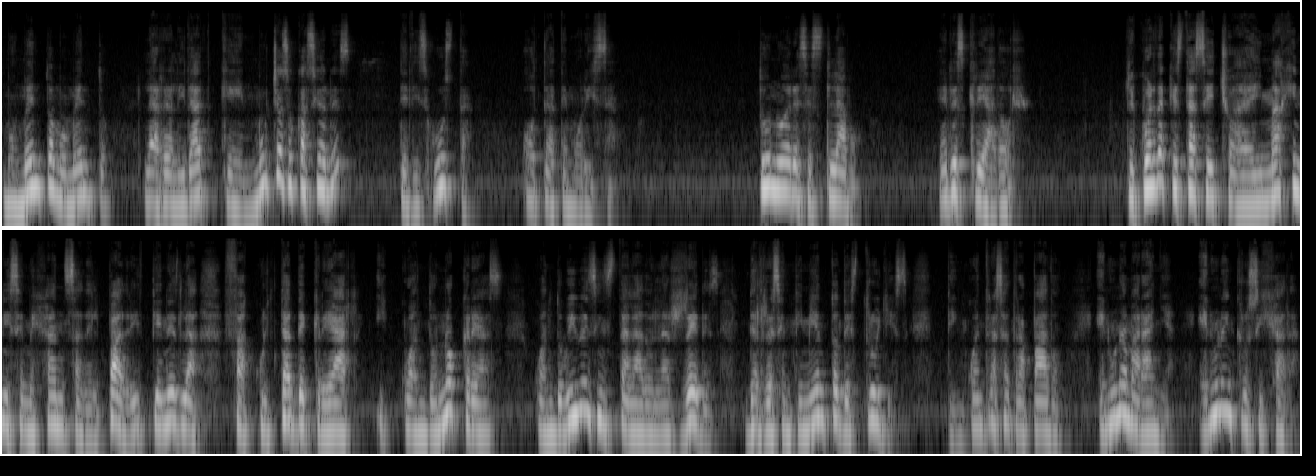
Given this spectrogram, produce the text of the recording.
momento a momento, la realidad que en muchas ocasiones te disgusta o te atemoriza. Tú no eres esclavo, eres creador. Recuerda que estás hecho a imagen y semejanza del Padre, tienes la facultad de crear y cuando no creas, cuando vives instalado en las redes del resentimiento, destruyes, te encuentras atrapado en una maraña, en una encrucijada,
